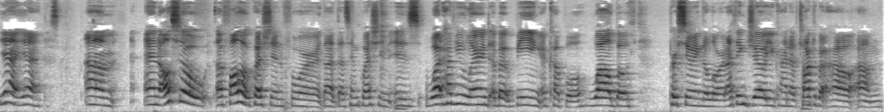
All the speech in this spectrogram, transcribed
Yeah, yeah. Um, and also a follow up question for that that same question is what have you learned about being a couple while both pursuing the Lord? I think Joe, you kind of talked about how um,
